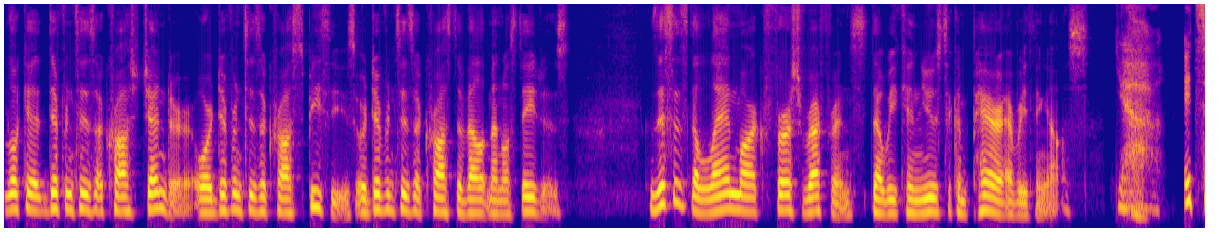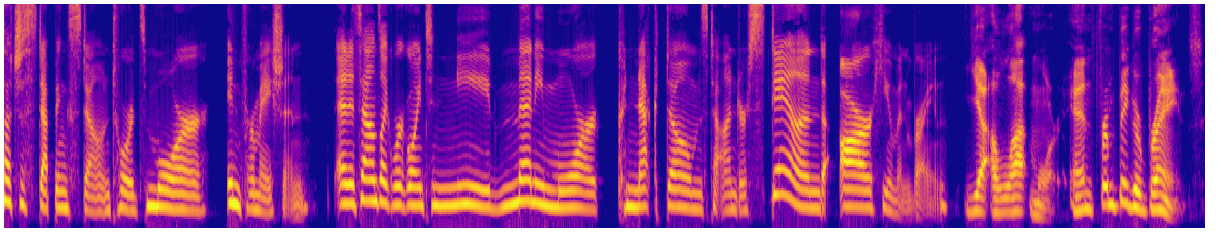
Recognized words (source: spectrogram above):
look at differences across gender, or differences across species, or differences across developmental stages. This is the landmark first reference that we can use to compare everything else. Yeah. It's such a stepping stone towards more information. And it sounds like we're going to need many more connectomes to understand our human brain. Yeah, a lot more, and from bigger brains.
